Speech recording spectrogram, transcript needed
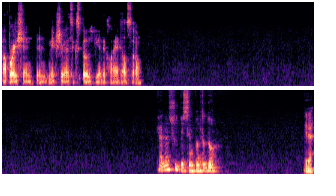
operation, then make sure that's exposed via the client also. Yeah, that should be simple to do. Yeah.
